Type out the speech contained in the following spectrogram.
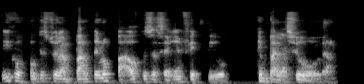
Dijo que esto eran parte de los pagos que se hacían en efectivo en Palacio de Gobierno.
